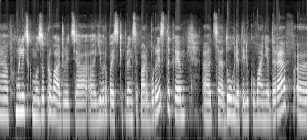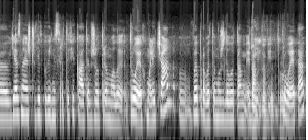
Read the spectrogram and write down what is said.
Е, В Хмельницькому запроваджуються е, європейські принципи арбористики, Е, це догляд і лікування дерев. Я знаю, що відповідні сертифікати вже отримали троє хмельничан. Виправити, можливо, там біль- так, так, троє. троє. Так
